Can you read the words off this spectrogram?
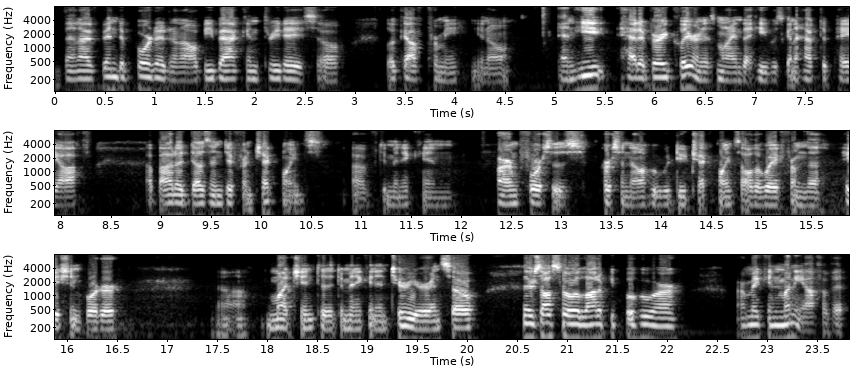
then I've been deported and I'll be back in three days. So look out for me, you know. And he had it very clear in his mind that he was going to have to pay off about a dozen different checkpoints of Dominican armed forces personnel who would do checkpoints all the way from the Haitian border uh, much into the Dominican interior. And so there's also a lot of people who are are making money off of it.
